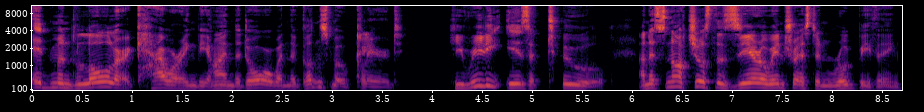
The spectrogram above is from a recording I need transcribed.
Edmund Lalor cowering behind the door when the gunsmoke cleared. He really is a tool, and it's not just the zero interest in rugby thing.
